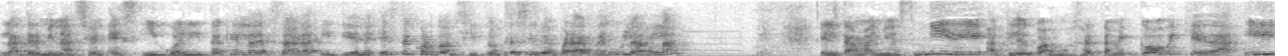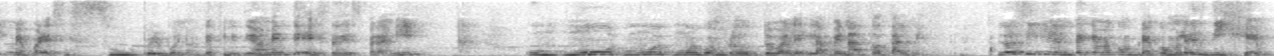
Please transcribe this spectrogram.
La terminación es igualita que la de Sara y tiene este cordoncito que sirve para regularla. El tamaño es midi, aquí les voy a mostrar también cómo me queda y me parece súper bueno. Definitivamente este es para mí un muy, muy, muy buen producto y vale la pena totalmente. Lo siguiente que me compré, como les dije,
